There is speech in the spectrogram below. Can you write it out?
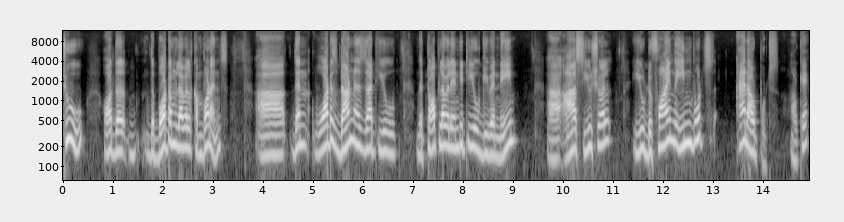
2 or the, the bottom level components uh, then what is done is that you the top level entity you give a name uh, as usual you define the inputs and outputs okay.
